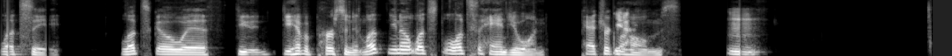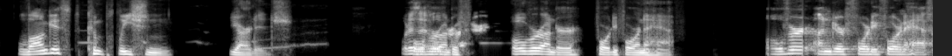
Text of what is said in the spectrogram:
Let's see. Let's go with do you do you have a person in let you know, let's let's hand you one. Patrick Yeah. Mahomes. Mm. Longest completion yardage. What is over, it? Over under under, over under 44 and a half. over under 44 and a half.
